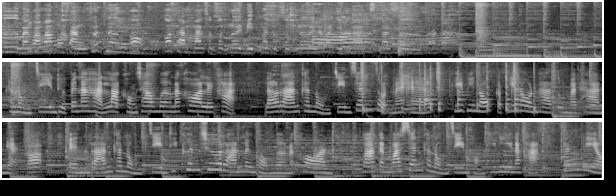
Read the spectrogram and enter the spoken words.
คือหมายความว่าพอสั่งชุดหนึ่งก็ก็ทำมาสดๆเลยบิดมาสดๆเลยแล้วก็หยิบมามาเสิร์ฟอะค่ะ ขนมจีนถือเป็นอาหารหลักของชาวเมืองนครเลยค่ะ แล้วร้านขนมจีนเส้นสดแม่แอดที่พี่นกกับพี่นนพาตุนมาทานเนี่ยก็เป็นร้านขนมจีนที่ขึ้นชื่อร้านหนึ่งของเมืองนคร ว่ากันว่าเส้นขนมจีนของที่นี่นะคะ ทั้งเหนียว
